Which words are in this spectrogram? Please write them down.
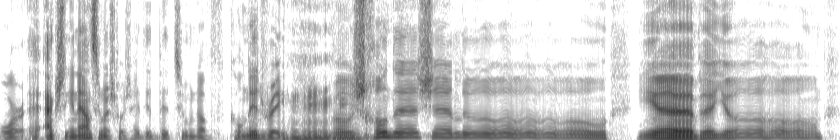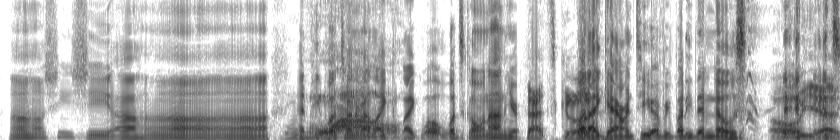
or uh, actually announcing Rosh Chodesh, I did the tune of Kol Nidre. Rosh Chodesh Elu Yebeyom Hashishi Ah. And people are turning around like, like, whoa, what's going on here? That's good. But I guarantee you, everybody then knows. Oh yes,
